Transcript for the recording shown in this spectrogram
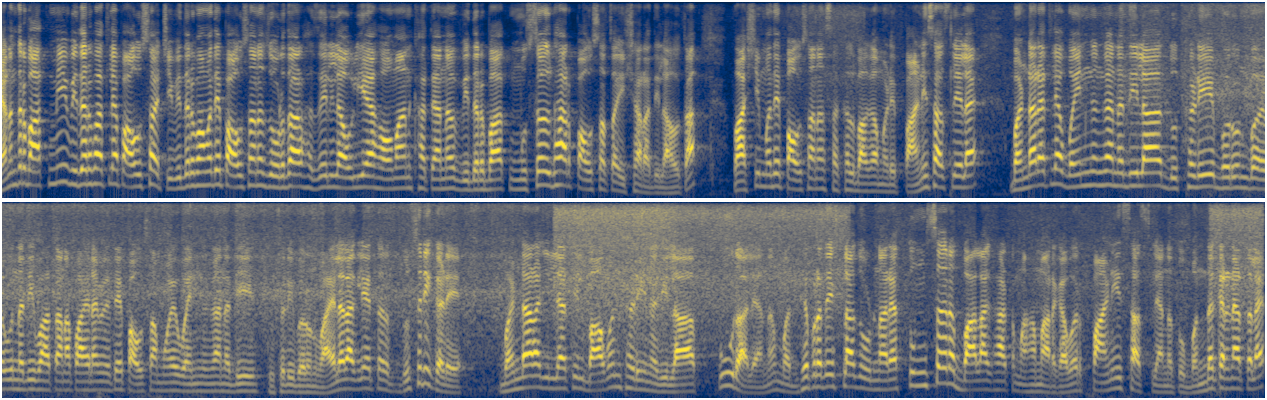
यानंतर बातमी विदर्भातल्या पावसाची. विदर्भामध्ये पावसानं जोरदार हजेरी लावली आहे. हवामान खात्यानं विदर्भात मुसळधार पावसाचा इशारा दिला होता. वाशीमध्ये पावसानं सखल भागामध्ये पाणी साचलेलं आहे. भंडाऱ्यातल्या वैनगंगा नदीला दुथडी भरून ब- नदी वाहताना पाहायला मिळते. पावसामुळे वैनगंगा नदी दुथडी भरून व्हायला लागली आहे. तर दुसरीकडे भंडारा जिल्ह्यातील बावनथडी नदीला पूर आल्यानं मध्य प्रदेशला जोडणाऱ्या तुमसर बालाघाट महामार्गावर पाणी साचल्यानं तो बंद करण्यात आलाय.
